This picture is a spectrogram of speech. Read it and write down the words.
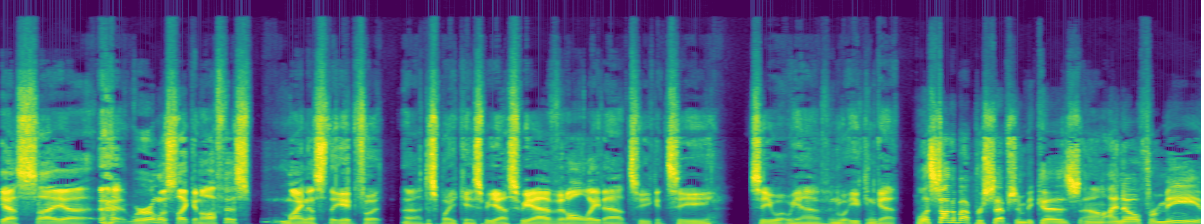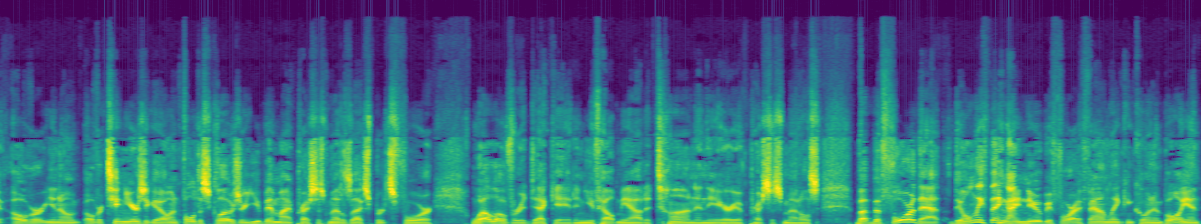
Yes, I. Uh, we're almost like an office minus the eight foot uh, display case, but yes, we have it all laid out so you can see see what we have and what you can get. Let's talk about perception because um, I know for me, over you know over ten years ago, and full disclosure, you've been my precious metals experts for well over a decade, and you've helped me out a ton in the area of precious metals. But before that, the only thing I knew before I found Lincoln Coin and Bullion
